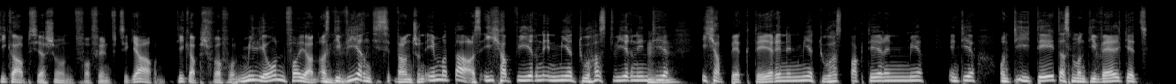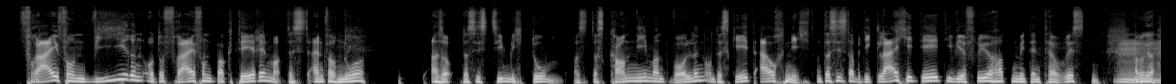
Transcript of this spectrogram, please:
die gab es ja schon vor 50 Jahren. Die gab es vor, vor Millionen vor Jahren. Also die Mhm. Viren, die waren schon immer da. Also ich habe Viren in mir, du hast Viren in dir, Mhm. ich habe Bakterien in mir, du hast Bakterien in mir, in dir. Und die Idee, dass man die Welt jetzt frei von Viren oder frei von Bakterien macht, das ist einfach nur, also das ist ziemlich dumm. Also das kann niemand wollen und es geht auch nicht. Und das ist aber die gleiche Idee, die wir früher hatten mit den Terroristen. Mhm. Aber gesagt,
